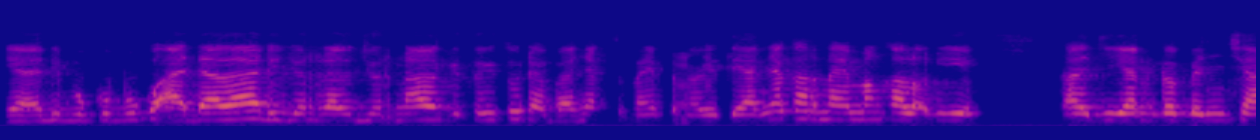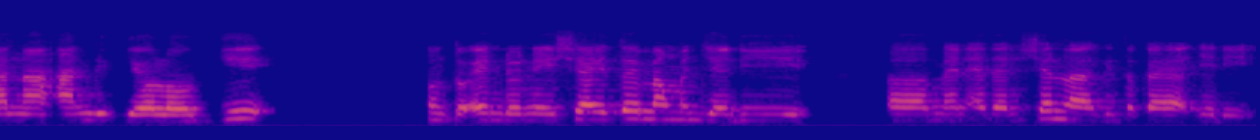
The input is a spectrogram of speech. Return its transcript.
ya di buku-buku adalah di jurnal-jurnal gitu itu udah banyak sebenarnya penelitiannya karena emang kalau di kajian kebencanaan di geologi untuk Indonesia itu emang menjadi uh, main attention lah gitu kayak jadi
